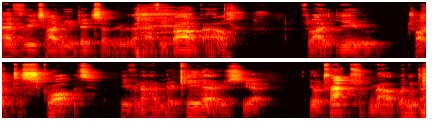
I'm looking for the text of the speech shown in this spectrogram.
every time you did something with a heavy barbell, like you tried to squat even 100 kilos, Yeah. your traps would melt, wouldn't they?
